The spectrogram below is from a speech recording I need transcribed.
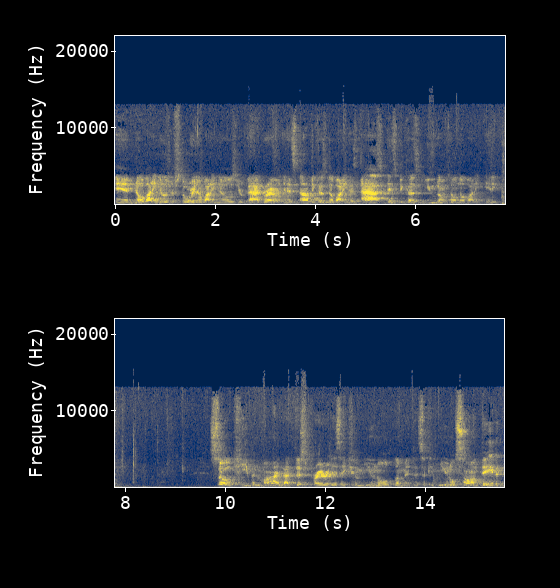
and nobody knows your story, nobody knows your background, and it's not because nobody has asked, it's because you don't tell nobody anything. So keep in mind that this prayer is a communal lament. It's a communal song. David,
